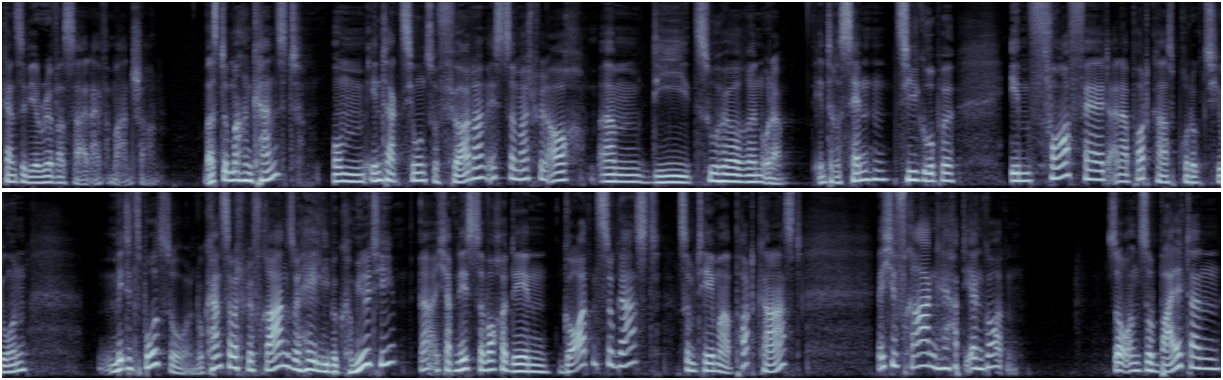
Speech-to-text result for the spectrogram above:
kannst du dir Riverside einfach mal anschauen. Was du machen kannst, um Interaktion zu fördern, ist zum Beispiel auch ähm, die Zuhörerin oder Interessenten, Zielgruppe im Vorfeld einer Podcast-Produktion mit ins Boot zu holen. Du kannst zum Beispiel fragen, so, hey, liebe Community, ja, ich habe nächste Woche den Gordon zu Gast zum Thema Podcast. Welche Fragen habt ihr an Gordon? So, und sobald dann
